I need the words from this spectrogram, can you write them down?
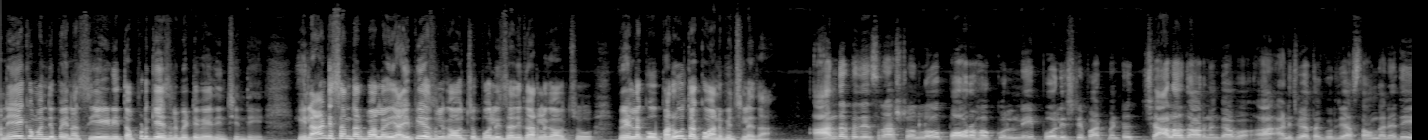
అనేక మంది పైన సిఐడి తప్పుడు కేసులు పెట్టి వేధించింది. ఇలాంటి సందర్భాల్లో ఈ ఐపీఎస్లు కావచ్చు పోలీసు అధికారులు కావచ్చు వీళ్ళకు పరువు తక్కువ అనిపించలేదా? ఆంధ్రప్రదేశ్ రాష్ట్రంలో పౌర హక్కుల్ని పోలీస్ డిపార్ట్మెంట్ చాలా దారుణంగా అణిచివేతకు గురి చేస్తూ ఉందనేది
